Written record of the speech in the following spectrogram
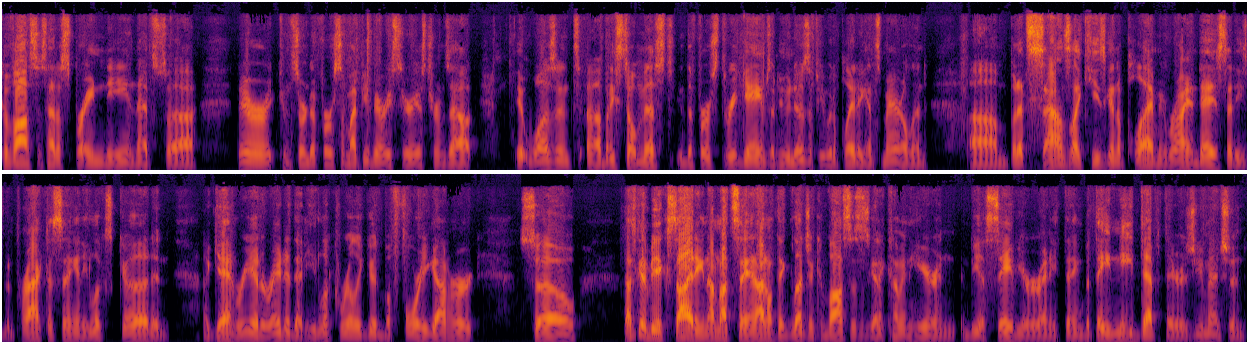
Cavazos had a sprained knee, and that's uh, they were concerned at first it might be very serious. Turns out it wasn't, uh, but he still missed the first three games, and who knows if he would have played against Maryland. Um, but it sounds like he's going to play. I mean, Ryan Day said he's been practicing and he looks good, and again reiterated that he looked really good before he got hurt. So that's going to be exciting. I'm not saying I don't think Lejond Cavazos is going to come in here and be a savior or anything, but they need depth there, as you mentioned.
